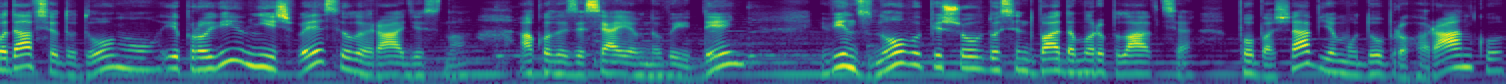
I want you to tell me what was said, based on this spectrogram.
подався додому і провів ніч весело й радісно. А коли засяяв новий день, він знову пішов до Сіндбада мореплавця, побажав йому доброго ранку,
